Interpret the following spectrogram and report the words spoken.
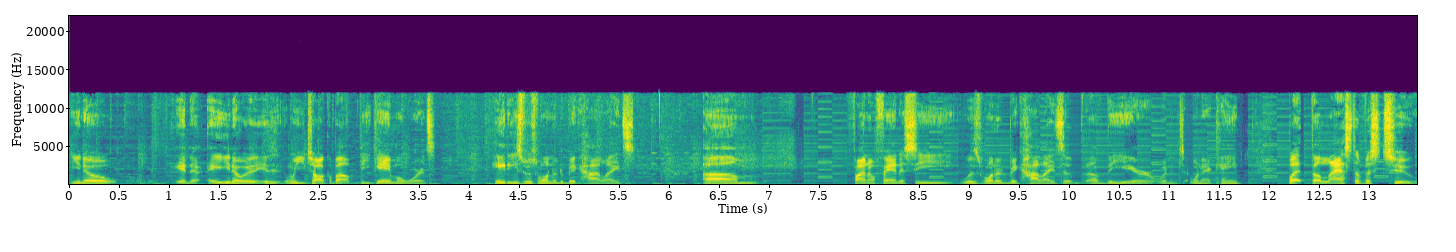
You know, in a, you know when you talk about the game awards, Hades was one of the big highlights. Um, Final Fantasy was one of the big highlights of, of the year when when that came, but The Last of Us Two,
